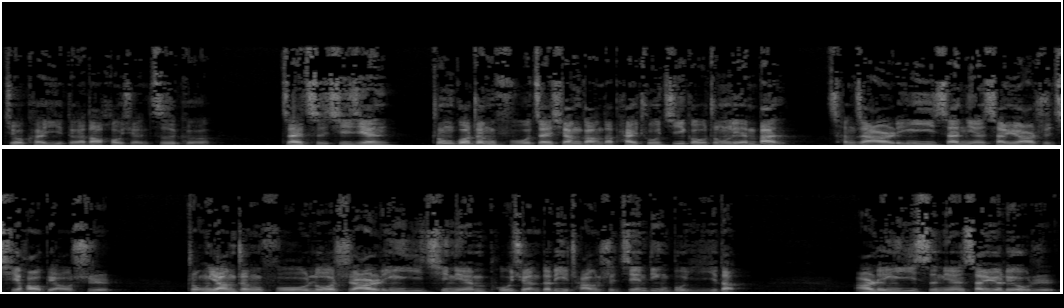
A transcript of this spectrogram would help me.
就可以得到候选资格。在此期间，中国政府在香港的派出机构中联办曾在二零一三年三月二十七号表示，中央政府落实二零一七年普选的立场是坚定不移的。二零一四年三月六日，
